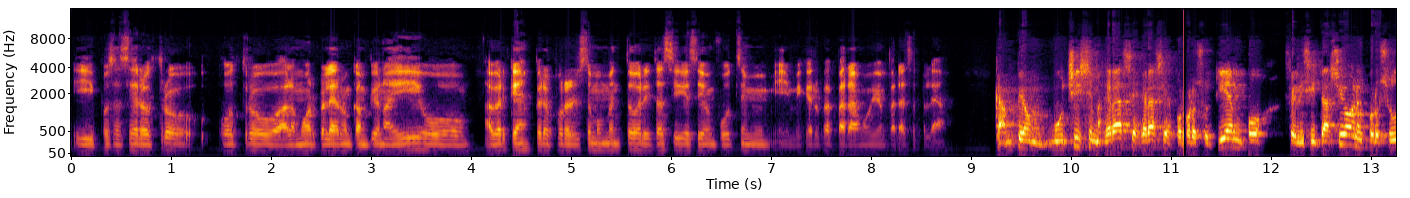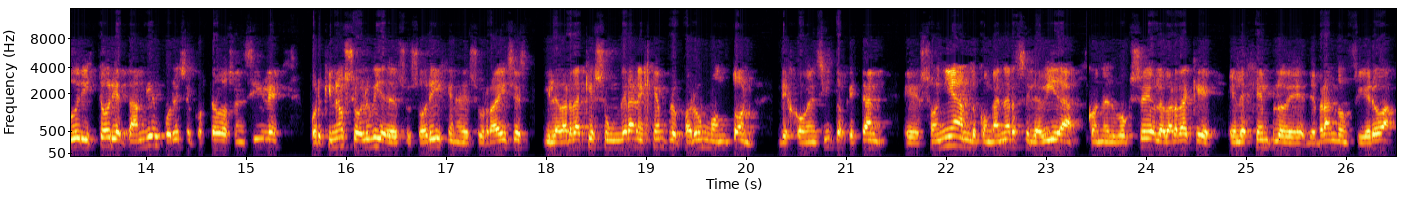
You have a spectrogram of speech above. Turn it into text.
y pues hacer otro, otro, a lo mejor pelear un campeón ahí o a ver qué. Pero por este momento ahorita sigue siendo en Fulton y, y me quiero preparar muy bien para esa pelea. Campeón, muchísimas gracias, gracias por, su tiempo, felicitaciones por su dura historia, también por ese costado sensible, porque no se olvida de sus orígenes, de sus raíces, y la verdad que es un gran ejemplo para un montón de jovencitos que están eh, soñando con ganarse la vida con el boxeo. La verdad que el ejemplo de, de Brandon Figueroa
